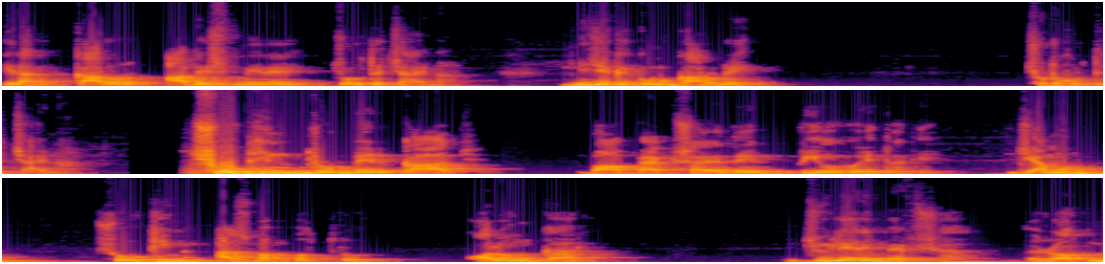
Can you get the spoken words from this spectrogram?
এরা কারোর আদেশ মেনে চলতে চায় না। নিজেকে কোনো কারণে ছোট করতে চায় না। শৌখিন দ্রব্যের কাজ বা ব্যবসা এদের প্রিয় হয়ে থাকে। যেমন শৌখিন আসবাবপত্র, অলংকার, জুয়েলারি ব্যবসা, রত্ন,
